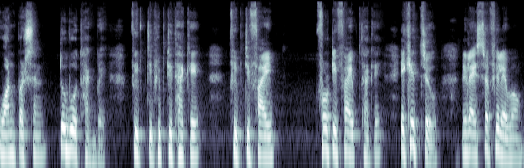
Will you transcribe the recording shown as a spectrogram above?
one percent তবুও থাকবে। ফিফটি ফিফটি থাকে। ফিফটি ফাইভ ফোরটি ফাইভ থাকে। এক্ষেত্রেও নীলা ইসরাফিল এবং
